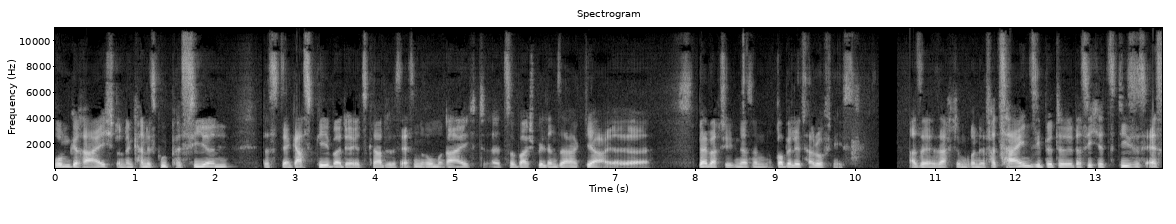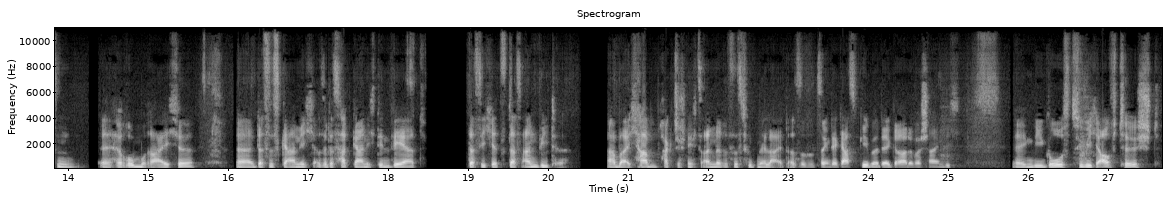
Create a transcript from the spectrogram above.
rumgereicht und dann kann es gut passieren, dass der Gastgeber, der jetzt gerade das Essen rumreicht, äh, zum Beispiel dann sagt, ja, äh. Also er sagt im Grunde, verzeihen Sie bitte, dass ich jetzt dieses Essen äh, herumreiche. Äh, das ist gar nicht, also das hat gar nicht den Wert, dass ich jetzt das anbiete. Aber ich habe praktisch nichts anderes, es tut mir leid. Also sozusagen der Gastgeber, der gerade wahrscheinlich irgendwie großzügig auftischt,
